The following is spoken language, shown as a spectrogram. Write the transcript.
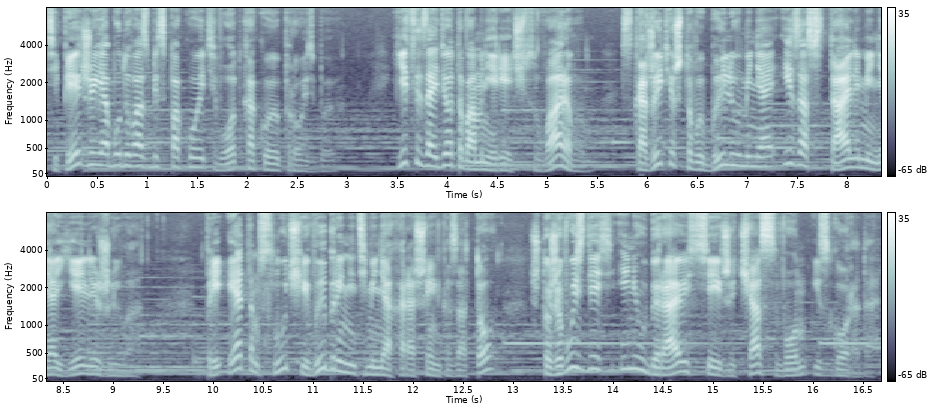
Теперь же я буду вас беспокоить вот какую просьбу. Если зайдет обо мне речь с Уваровым, скажите, что вы были у меня и застали меня еле живо. При этом случае выброните меня хорошенько за то, что живу здесь и не убираюсь сей же час вон из города,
